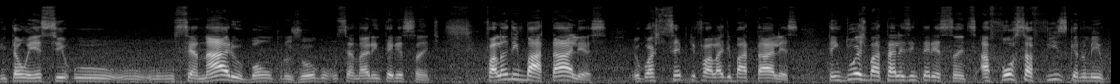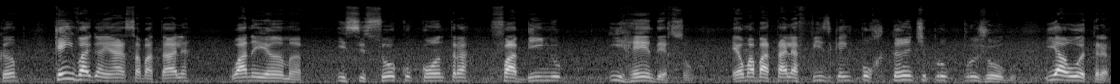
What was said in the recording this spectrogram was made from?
Então esse o, o um cenário bom para o jogo, um cenário interessante. Falando em batalhas, eu gosto sempre de falar de batalhas. Tem duas batalhas interessantes. A força física no meio campo. Quem vai ganhar essa batalha? O Aneyama e Sissoko contra Fabinho e Henderson. É uma batalha física importante para o jogo. E a outra,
